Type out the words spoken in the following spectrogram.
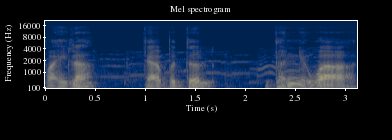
पाहिला त्याबद्दल धन्यवाद.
